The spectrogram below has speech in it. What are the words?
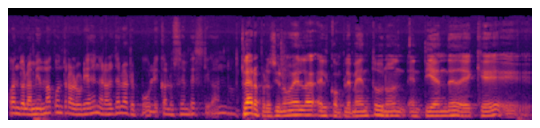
cuando la misma Contraloría General de la República lo está investigando. Claro, pero si uno ve la, el complemento, uno entiende de que, eh,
